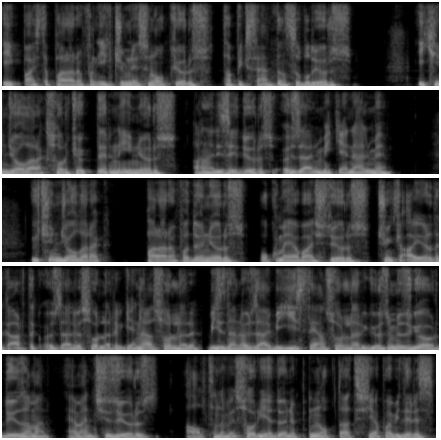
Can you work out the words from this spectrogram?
İlk başta paragrafın ilk cümlesini okuyoruz. Topic sentence'ı buluyoruz. İkinci olarak soru köklerine iniyoruz. Analiz ediyoruz. Özel mi genel mi? Üçüncü olarak paragrafa dönüyoruz. Okumaya başlıyoruz. Çünkü ayırdık artık özel ve soruları, genel soruları. Bizden özel bilgi isteyen soruları gözümüz gördüğü zaman hemen çiziyoruz altını ve soruya dönüp nokta atışı yapabiliriz.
